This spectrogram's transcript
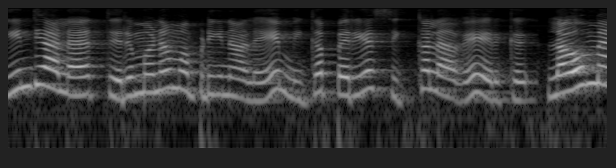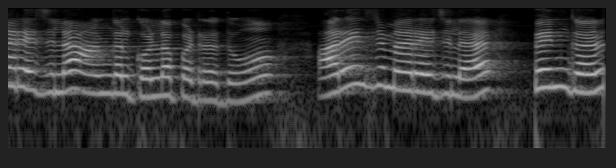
இந்தியாவில் திருமணம் அப்படின்னாலே மிகப்பெரிய சிக்கலாகவே இருக்குது லவ் மேரேஜில் ஆண்கள் கொல்லப்படுறதும் அரேஞ்ச்டு மேரேஜில் பெண்கள்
